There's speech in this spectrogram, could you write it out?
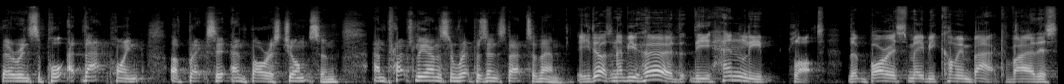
they were in support at that point of Brexit and Boris Johnson, and perhaps Lee Anderson represents that to them. He does. And have you heard the Henley plot that Boris may be coming back via this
